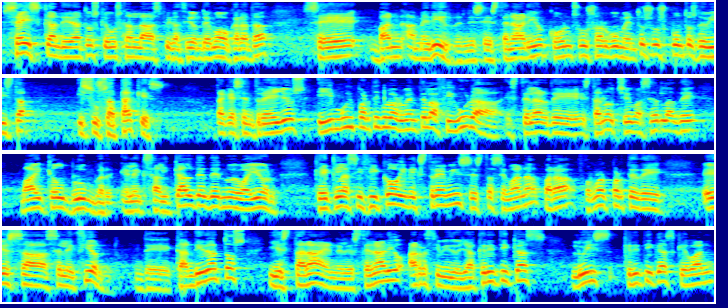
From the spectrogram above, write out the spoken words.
seis candidatos que buscan la aspiración demócrata se van a medir en ese escenario con sus argumentos, sus puntos de vista y sus ataques. Ataques entre ellos y muy particularmente la figura estelar de esta noche va a ser la de Michael Bloomberg, el exalcalde de Nueva York, que clasificó in extremis esta semana para formar parte de esa selección de candidatos y estará en el escenario. Ha recibido ya críticas, Luis, críticas que van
